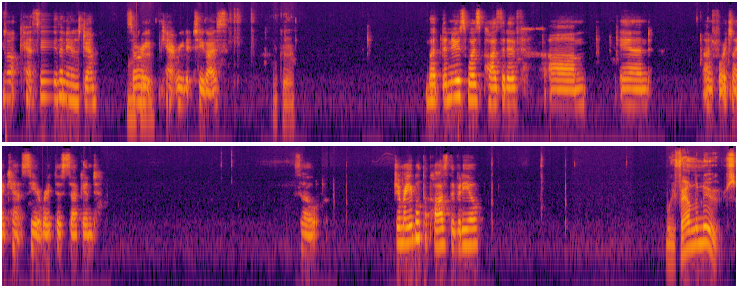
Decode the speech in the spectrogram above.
No, can't see the news, Jim. Sorry, Okay. can't read it to you guys. Okay. But the news was positive, um, and unfortunately, I can't see it right this second. So, Jim, are you able to pause the video? We found the news.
